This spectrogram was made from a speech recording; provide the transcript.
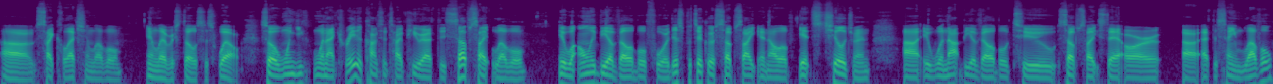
uh, site collection level and leverage those as well. So when you when I create a content type here at the subsite level, it will only be available for this particular subsite and all of its children. Uh, it will not be available to subsites that are uh, at the same level.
